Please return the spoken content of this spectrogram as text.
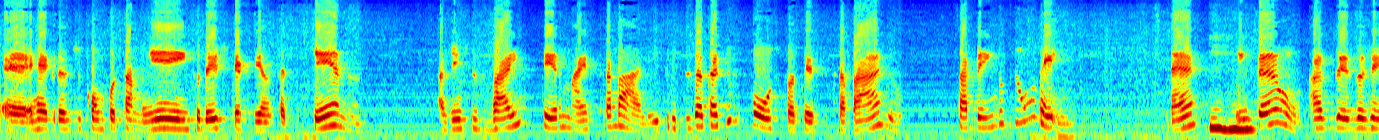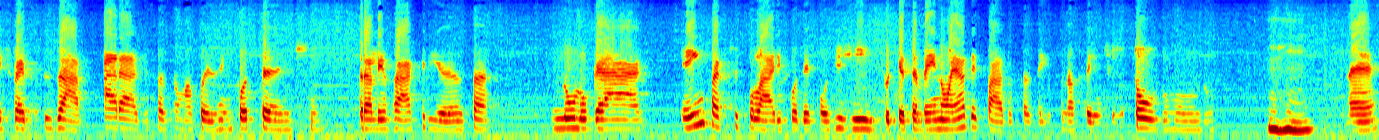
é, regras de comportamento desde que a criança é pequena, a gente vai ter mais trabalho e precisa estar disposto a ter esse trabalho sabendo que é um bem né? Uhum. Então, às vezes a gente vai precisar parar de fazer uma coisa importante para levar a criança num lugar em particular e poder corrigir, porque também não é adequado fazer isso na frente de todo mundo, uhum. né?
